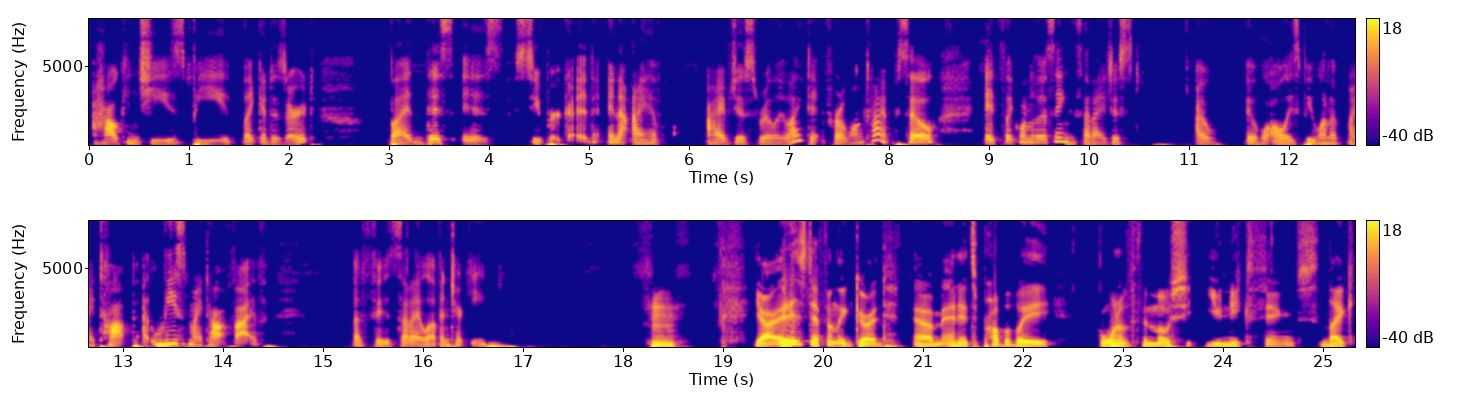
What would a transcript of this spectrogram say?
how can cheese be like a dessert? But this is super good. And I have I've just really liked it for a long time. So it's like one of those things that I just I it will always be one of my top at least my top 5 of foods that I love in Turkey. Hmm. Yeah, it is definitely good. Um, and it's probably one of the most unique things. Like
